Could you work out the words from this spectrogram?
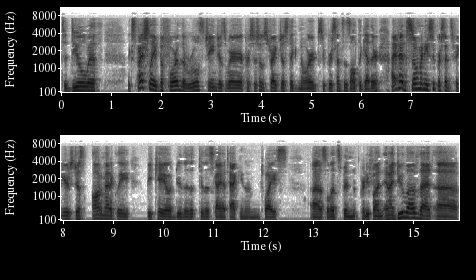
to deal with. Especially before the rules changes where Precision Strike just ignored Super Senses altogether. I've had so many Super Sense figures just automatically be KO'd to the to this guy attacking them twice. Uh, so that's been pretty fun. And I do love that uh,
